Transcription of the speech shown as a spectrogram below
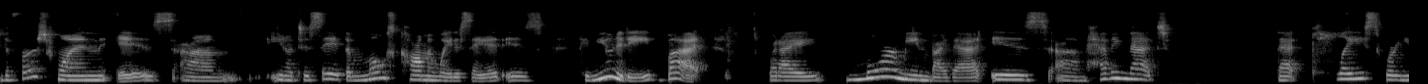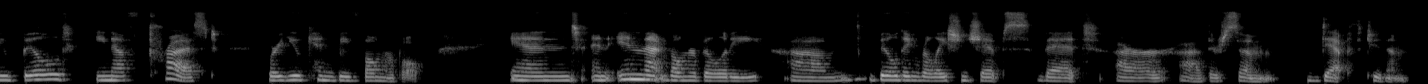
the first one is, um, you know, to say it the most common way to say it is community. But what I more mean by that is um, having that that place where you build enough trust where you can be vulnerable and and in that vulnerability um, building relationships that are uh, there's some depth to them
